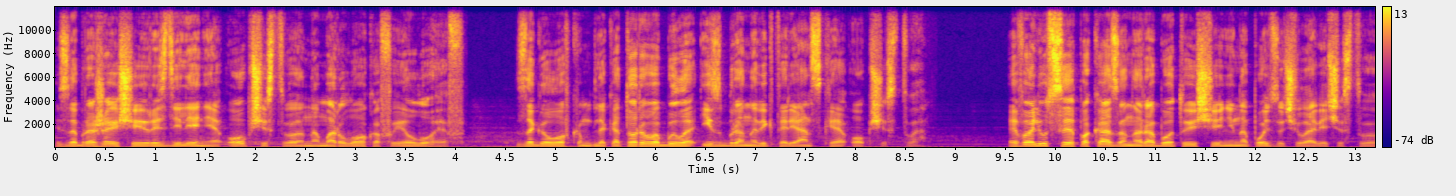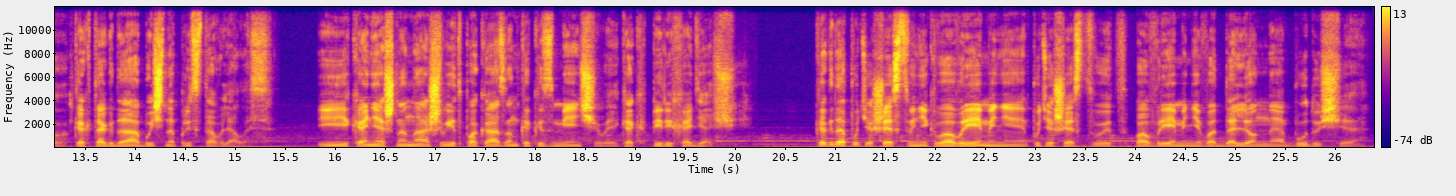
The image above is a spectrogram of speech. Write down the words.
изображающие разделение общества на марлоков и элоев, заголовком для которого было избрано викторианское общество. Эволюция показана работающая не на пользу человечеству, как тогда обычно представлялось. И, конечно, наш вид показан как изменчивый, как переходящий. Когда путешественник во времени путешествует по времени в отдаленное будущее –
